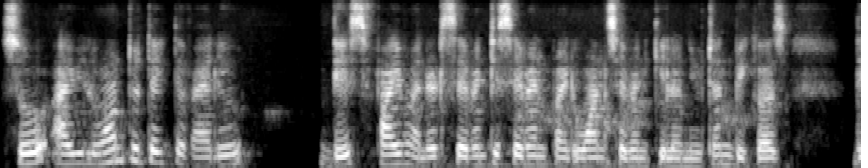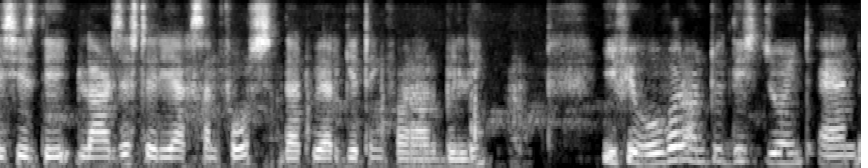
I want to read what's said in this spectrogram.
So I will want to take the value this 577.17 kilonewton because this is the largest reaction force that we are getting for our building. If you hover onto this joint and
